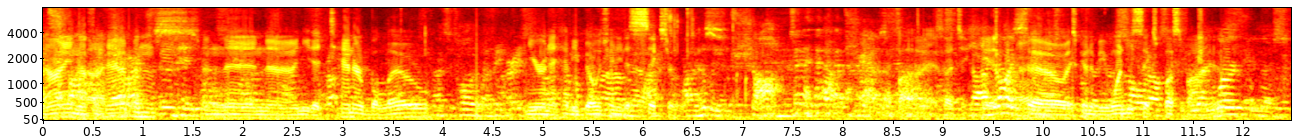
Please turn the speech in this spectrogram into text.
Nine, nothing happens. And then uh, I need a 10 or below. And you're in a heavy build, so you need a 6 or less. Five. So that's a No, I know I hit. So it's going to be 1d6 5. learned from this.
